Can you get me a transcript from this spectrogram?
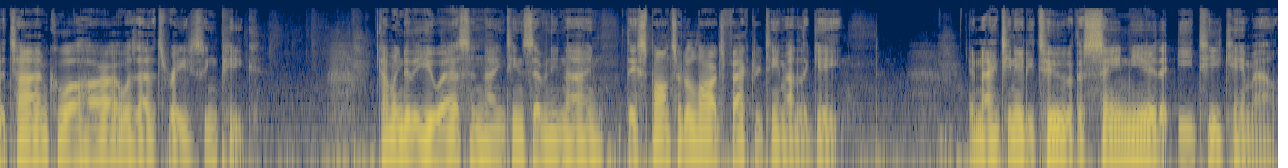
the time Kuwahara was at its racing peak. Coming to the U.S. in 1979, they sponsored a large factory team out of the gate. In 1982, the same year that E.T. came out,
